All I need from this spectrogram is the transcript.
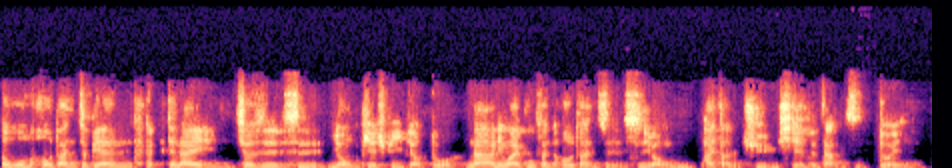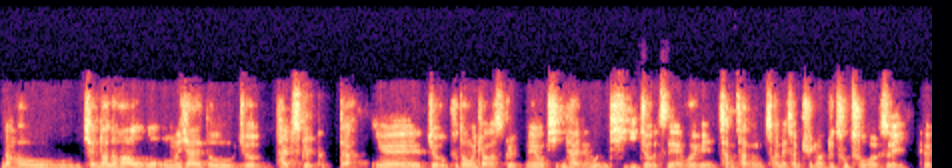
呃，我们后端这边现在就是是用 PHP 比较多，那另外一部分的后端是使用 Python 去写的这样子。对，然后前端的话，我我们现在都就 TypeScript 对啊，因为就普通的 JavaScript 没有形态的问题，就之前会常常传来传去，然后就出错了。所以，对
